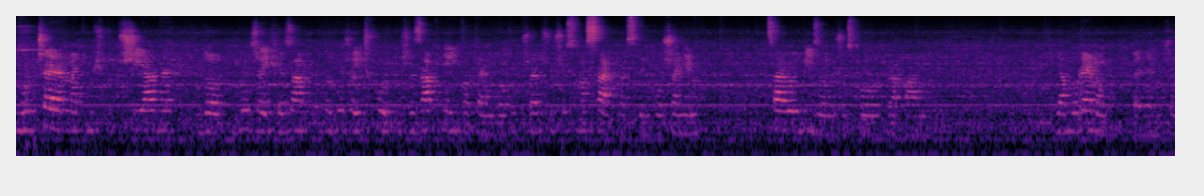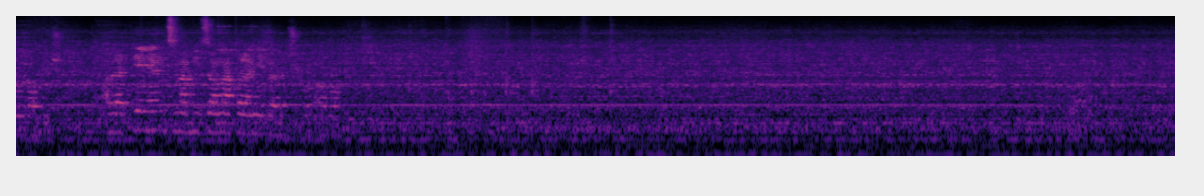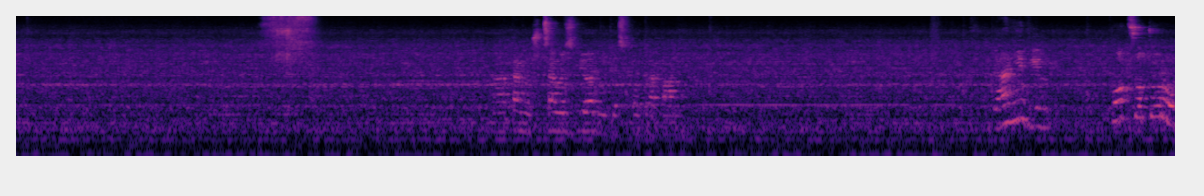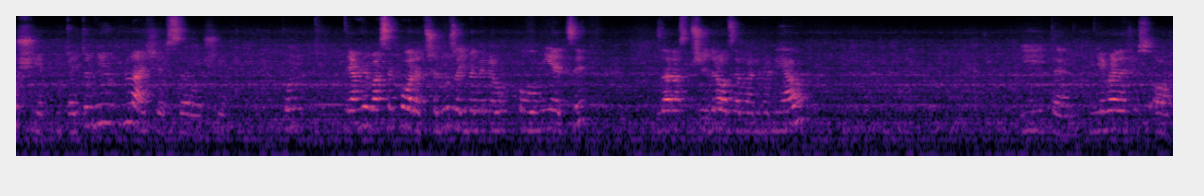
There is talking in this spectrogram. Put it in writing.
Muncherem jakimś tu przyjadę, do dużej się do dużej czwórki się zapnie i to ten, bo tu przecież już jest masakra z tym koszeniem. Cały bizon już jest podrapany. Ja mu remont będę musiał robić. Ale pieniędzy na bizona to ja nie będę szkodował. A już cały zbiornik jest podrapany. Ja nie wiem, po co to rośnie tutaj, to nie w lesie se rośnie. To ja chyba se pole przedłużę i będę miał koło miedzy. Zaraz przy drodze będę miał. I ten, nie będę się... O,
